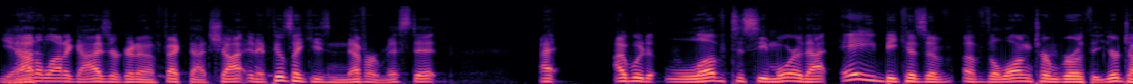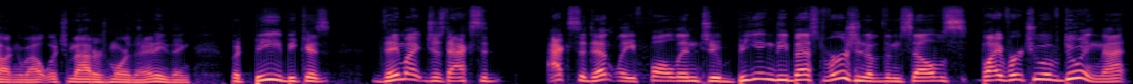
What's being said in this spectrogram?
Yeah. not a lot of guys are going to affect that shot, and it feels like he's never missed it. I I would love to see more of that. A because of of the long term growth that you're talking about, which matters more than anything. But B because they might just accident accidentally fall into being the best version of themselves by virtue of doing that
